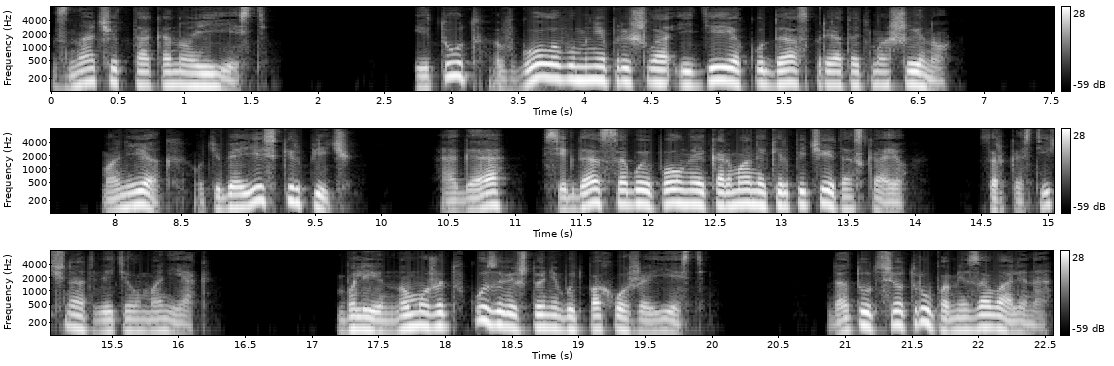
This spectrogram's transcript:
значит так оно и есть. И тут в голову мне пришла идея, куда спрятать машину. «Маньяк, у тебя есть кирпич?» «Ага, всегда с собой полные карманы кирпичей таскаю», саркастично ответил маньяк. Блин, ну может в кузове что-нибудь похожее есть? Да тут все трупами завалено.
